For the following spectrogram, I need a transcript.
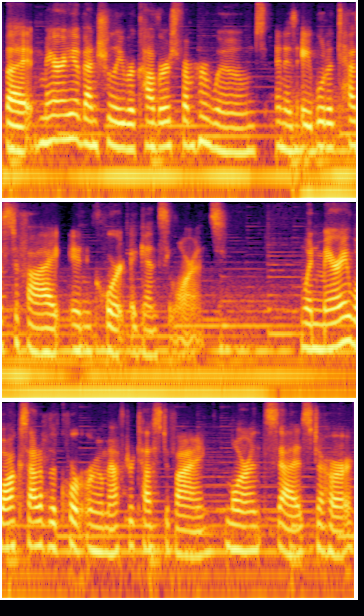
But Mary eventually recovers from her wounds and is able to testify in court against Lawrence. When Mary walks out of the courtroom after testifying, Lawrence says to her,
